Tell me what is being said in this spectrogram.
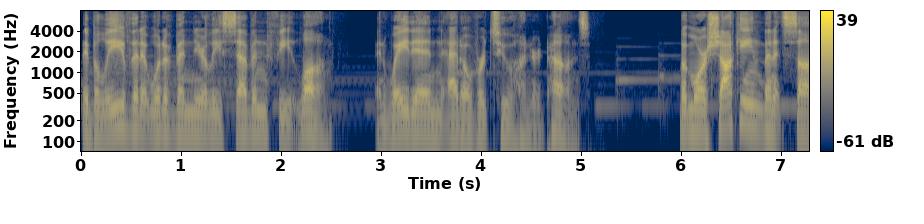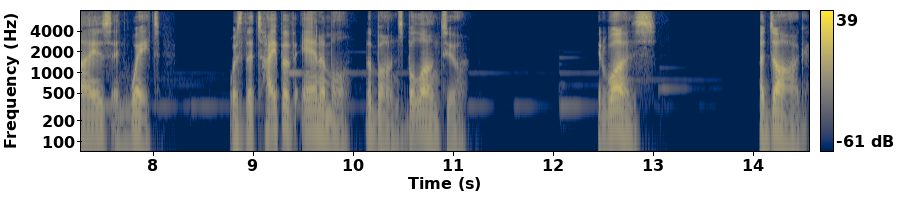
they believe that it would have been nearly seven feet long and weighed in at over 200 pounds. But more shocking than its size and weight was the type of animal the bones belonged to. It was a dog.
